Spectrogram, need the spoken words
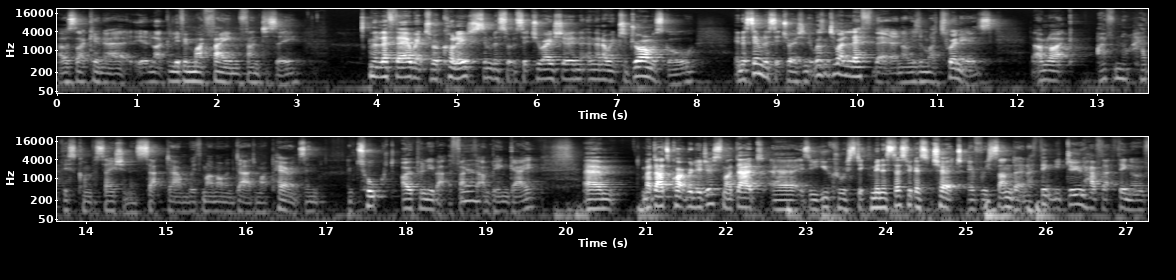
I was like in a like living my fame fantasy. And I left there, went to a college, similar sort of situation, and then I went to drama school in a similar situation. It wasn't until I left there and I was in my twenties that I'm like, I've not had this conversation and sat down with my mum and dad and my parents and, and talked openly about the fact Yeah. that I'm being gay. Um, my dad's quite religious. My dad uh, is a Eucharistic minister, so he goes to church every Sunday. And I think you do have that thing of,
